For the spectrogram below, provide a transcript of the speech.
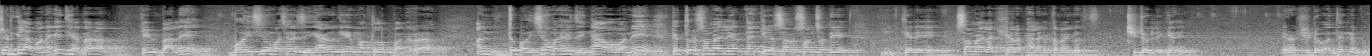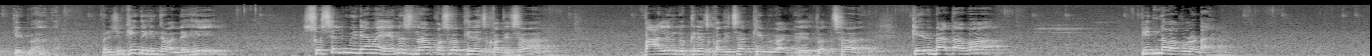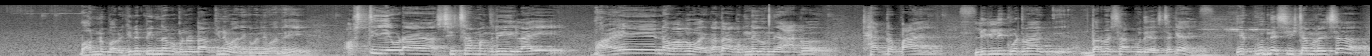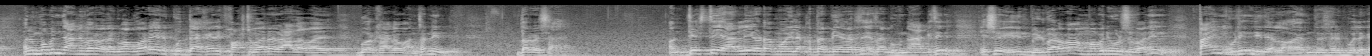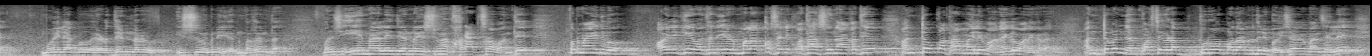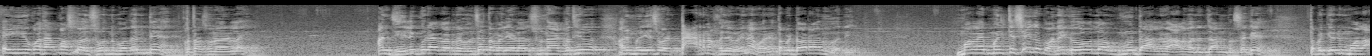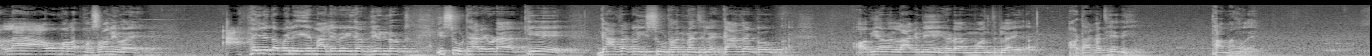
चुट्किला भनेकै थियो त केपी बाले? भैँसीमा बसेर झिँगाको के मतलब भनेर। अनि त्यो भैँसीमा बसेर झिँगा हो भने त्यत्रो समय लिएर त्यहाँ किन संसदीय के अरे समयलाई खेर फालेको तपाईँको छिटोले के अरे? एउटा छिटो भन्थ्यो नि केपी बाले त? भनेपछि के देखिन्छ भनेदेखि सोसियल मिडियामा हेर्नुहोस् न कसको क्रेज कति छ? बालनको क्रेज कति छ? केपी बा क्रेज कति छ? केपी बा त अब पित नभएको लोटा। भन्नु पऱ्यो किन पित नभएको लोटा किन भनेको भने। भनेदेखि अस्ति एउटा शिक्षा मन्त्रीलाई भए नभएको भए कता घुम्ने घुम्ने आएको ठ्याक्क पाएँ। लिगली कोर्टमा दरबार साहब कुदे जस्तो क्या यहाँ कुद्ने सिस्टम रहेछ। अनि म पनि जानु पऱ्यो भनेर गएको अनि कुद्दाखेरि फर्स्ट भएर राजा भए गोर्खाको भन्छ नि। दरबार अनि त्यस्तै यारले एउटा महिला कता बिहा गर्छ यता घुम्न आएको थिइन् यसो हेरिन् भिडभाड अँ म पनि उठ्छु भनिन् पाएँ नि उठिन् दिदी ल हेर्नु त्यसरी बोलेका। महिलाको एउटा जेन्डर इस्युमा पनि हेर्नुपर्छ नि त। भनेपछि एमाले जेन्डर इस्युमा खराब छ भन्थे प्रमाणित भयो। अहिले के भन्छ नि एउटा मलाई कसैले कथा सुनाएको थियो अनि त्यो कथा मैले भनेको भनेको र। अनि त्यो पनि कस्तो एउटा पूर्व प्रधानमन्त्री भइसकेको मान्छेले ए यो कथा कसको सोध्नु पर्दैन त्यहाँ कथा सुनाउनेलाई? अनि झेली कुरा गरेर हुन्छ तपाईँले एउटा सुनाएको थियो अनि मैले यसो टार्न खोजेको होइन भने तपाईँ डराउनु भयो नि। मलाई मैले त्यसैको भनेको हो ल मुद्दा हाल्नु हाल भनेर जानुपर्छ के? तपाईँ के भने मलाई ला अब मलाई फसाउने भए। आफैले तपाईँले एमालेको एकजना जेन्डर इस्यु उठाएर एउटा के गाँजाको इस्यु उठाउने मान्छेले गाँजाको अभियानमा लाग्ने एउटा मन्त्रीलाई हटाएको थियो नि तामाङलाई।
